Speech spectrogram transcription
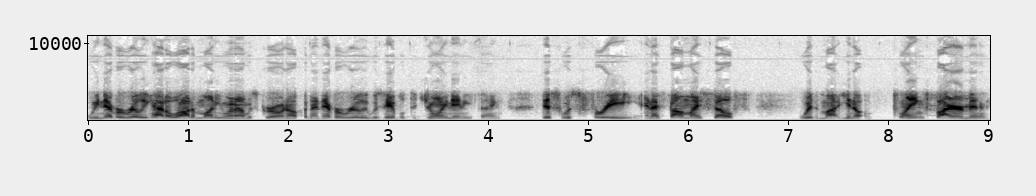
We never really had a lot of money when I was growing up, and I never really was able to join anything. This was free, and I found myself with my, you know, playing fireman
